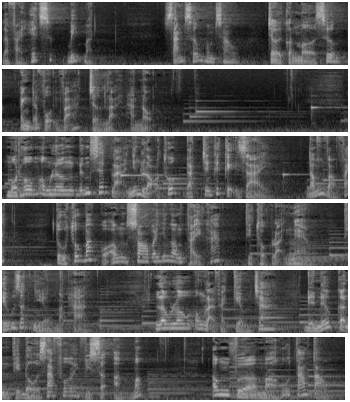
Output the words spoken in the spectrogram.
là phải hết sức bí mật. Sáng sớm hôm sau, trời còn mờ sương, anh đã vội vã trở lại Hà Nội. Một hôm ông Lương đứng xếp lại những lọ thuốc đặt trên cái kệ dài đóng vào vách. Tủ thuốc bắc của ông so với những ông thầy khác thì thuộc loại nghèo, thiếu rất nhiều mặt hàng. Lâu lâu ông lại phải kiểm tra để nếu cần thì đổ ra phơi vì sợ ẩm mốc. Ông vừa mở hũ táo tàu,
